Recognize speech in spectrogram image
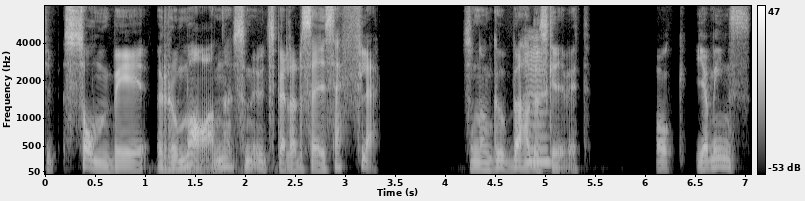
typ zombie-roman som utspelade sig i Säffle. Som någon gubbe hade mm. skrivit. Och jag minns,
